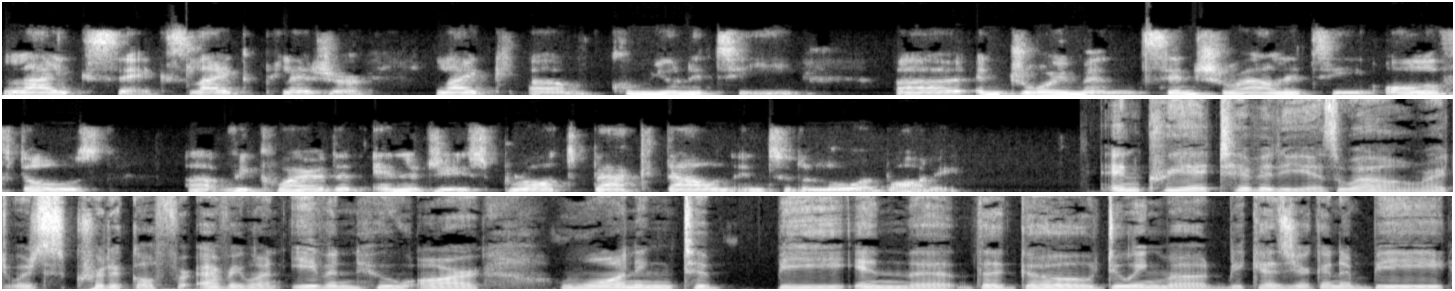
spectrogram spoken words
like sex, like pleasure, like um, community, uh, enjoyment, sensuality, all of those uh, require that energy is brought back down into the lower body. And creativity as well, right? Which is critical for everyone, even who are wanting to be in the, the go doing mode, because you're going to be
